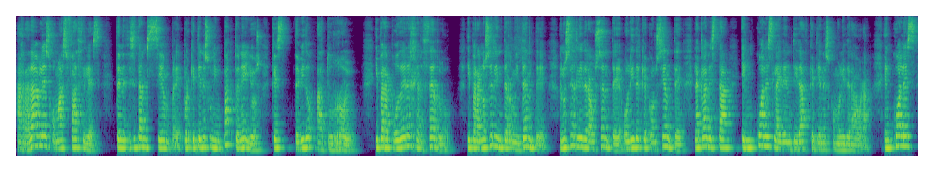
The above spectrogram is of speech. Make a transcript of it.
agradables o más fáciles te necesitan siempre porque tienes un impacto en ellos que es debido a tu rol. Y para poder ejercerlo y para no ser intermitente, no ser líder ausente o líder que consiente, la clave está en cuál es la identidad que tienes como líder ahora, en cuál es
